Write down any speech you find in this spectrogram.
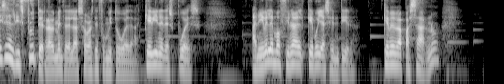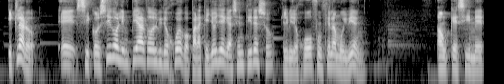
es el disfrute realmente de las obras de Fumito Ueda. ¿Qué viene después? A nivel emocional, ¿qué voy a sentir? ¿Qué me va a pasar, no? Y claro, eh, si consigo limpiar todo el videojuego para que yo llegue a sentir eso, el videojuego funciona muy bien. Aunque si me,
